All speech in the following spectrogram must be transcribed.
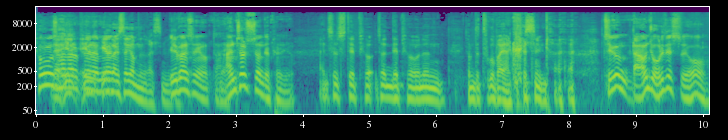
형용사 네, 하나로 일- 표현하면 일, 관성이 없는 것 같습니다. 일관성이 없다. 안철수 전 대표는요? 안철수 대표 전 대표는 좀 더 두고 봐야 할 것 같습니다. 지금 나온 지 오래됐어요.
